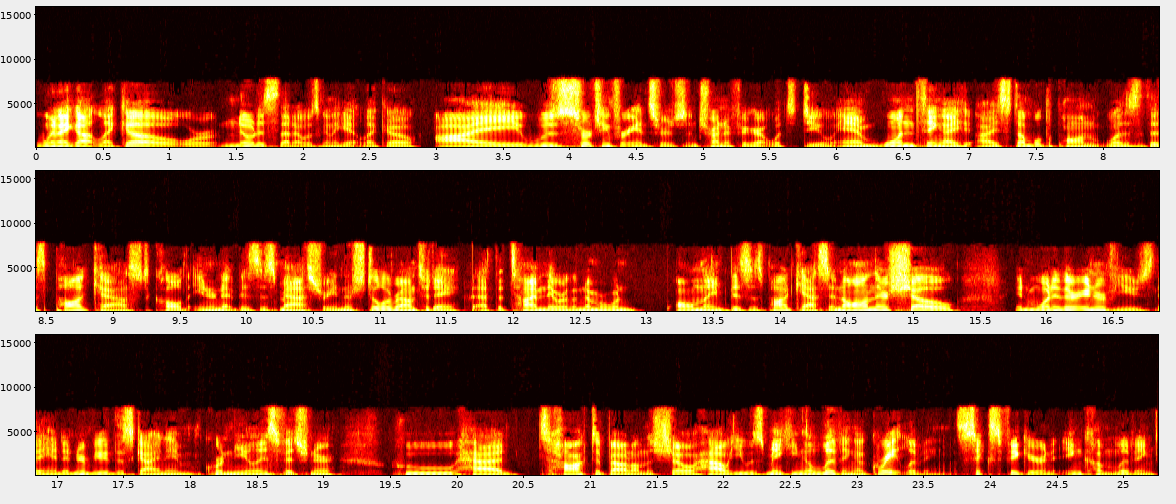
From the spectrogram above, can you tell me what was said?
when I got let go or noticed that I was going to get let go, I was searching for answers and trying to figure out what to do. And one thing I, I stumbled upon was this podcast called Internet Business Mastery, and they're still around today. At the time, they were the number one online business podcast. And on their show, in one of their interviews, they had interviewed this guy named Cornelius Fichtner, who had talked about on the show how he was making a living, a great living, six figure and income living,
